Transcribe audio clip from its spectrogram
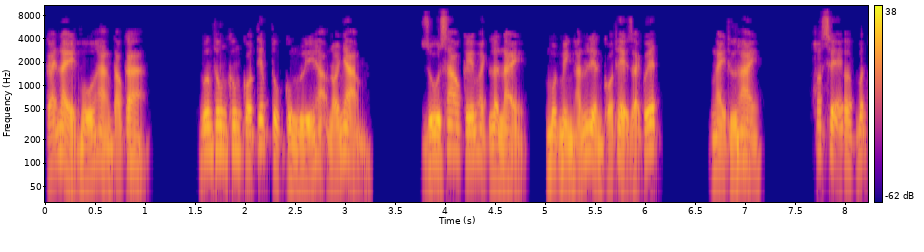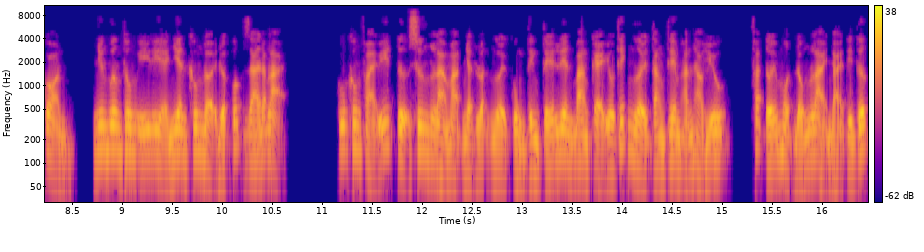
cái này hố hàng tao ca. Vương thông không có tiếp tục cùng lý hạo nói nhảm. Dù sao kế hoạch lần này, một mình hắn liền có thể giải quyết. Ngày thứ hai, hot sệ ập vẫn còn, nhưng vương thông ý hiển nhiên không đợi được quốc gia đáp lại. Cũng không phải ít tự xưng là mặt nhật luận người cùng tinh tế liên bang kẻ yêu thích người tăng thêm hắn hảo hữu, phát tới một đống lại nải tin tức.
